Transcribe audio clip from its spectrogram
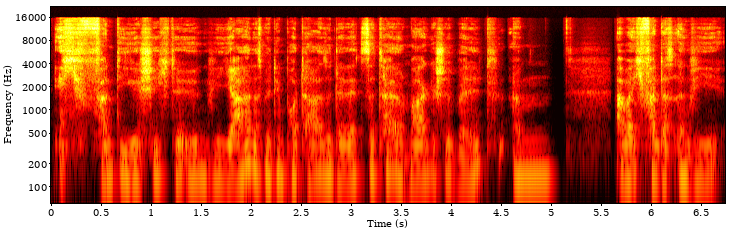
Ich fand die Geschichte irgendwie, ja, das mit dem Portal, also der letzte Teil und magische Welt, ähm, aber ich fand das irgendwie,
